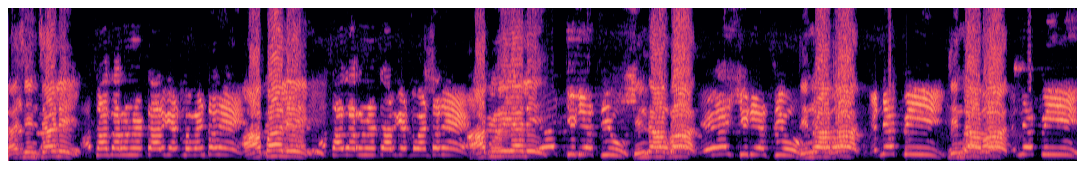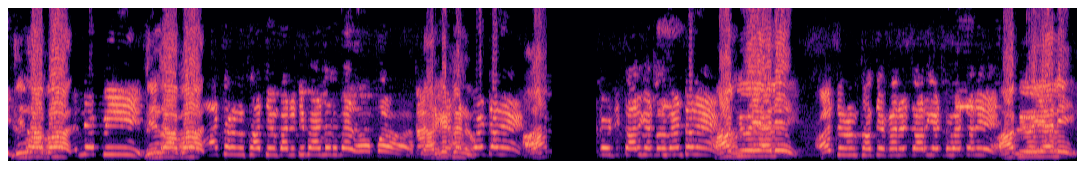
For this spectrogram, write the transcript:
నశించాలి అసాధారణమైన టార్గెట్లు వెంటనే. ఆపాలి. అసాధారణమైన టార్గెట్లు వెంటనే. ఆపివేయాలి. జిందాబాద్. జిందాబాద్. జిందాబాద్. జిందాబాద్. జిందాబాద్. ఆచరణ సాధ్యం కాని డిమాండ్లను టార్గెట్లను. వెంటనే. ఆప్- అటువంటి టార్గెట్లు వెంటనే. ఆపివేయాలి. ఆచరణ సాధ్యం కాని టార్గెట్లు వెంటనే. ఆపివేయాలి.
